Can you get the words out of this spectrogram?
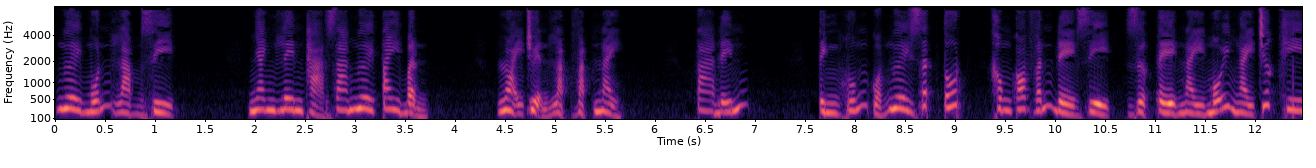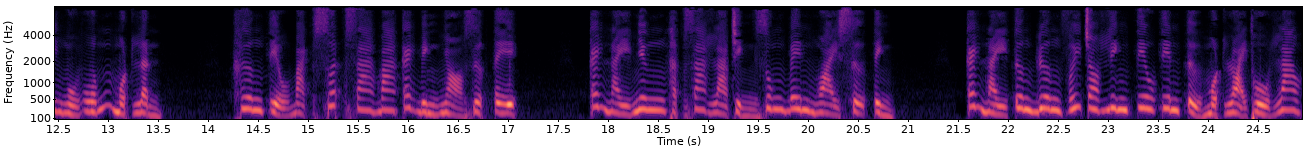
Ngươi muốn làm gì? Nhanh lên thả ra ngươi tay bẩn. Loại chuyện lặt vặt này. Ta đến. Tình huống của ngươi rất tốt, không có vấn đề gì, dược tề này mỗi ngày trước khi ngủ uống một lần. Khương Tiểu Bạch xuất ra ba cái bình nhỏ dược tề. Cái này nhưng thật ra là chỉnh dung bên ngoài sự tình. Cái này tương đương với cho Linh Tiêu tiên tử một loại thù lao.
